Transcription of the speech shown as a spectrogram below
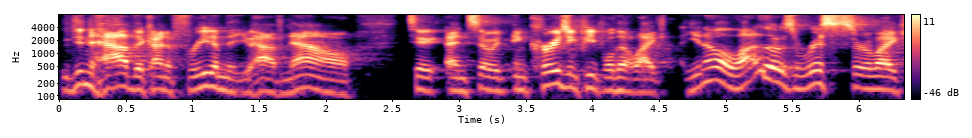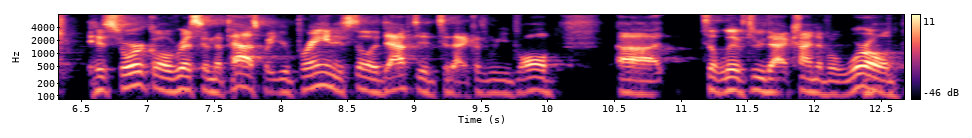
we didn't have the kind of freedom that you have now to and so encouraging people that like you know a lot of those risks are like historical risks in the past but your brain is still adapted to that because we evolved uh, to live through that kind of a world.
